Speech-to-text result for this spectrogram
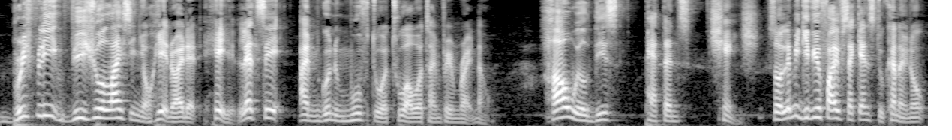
Briefly visualize in your head, right, that hey, let's say I'm going to move to a two hour time frame right now. How will these patterns change? So let me give you five seconds to kind of you know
